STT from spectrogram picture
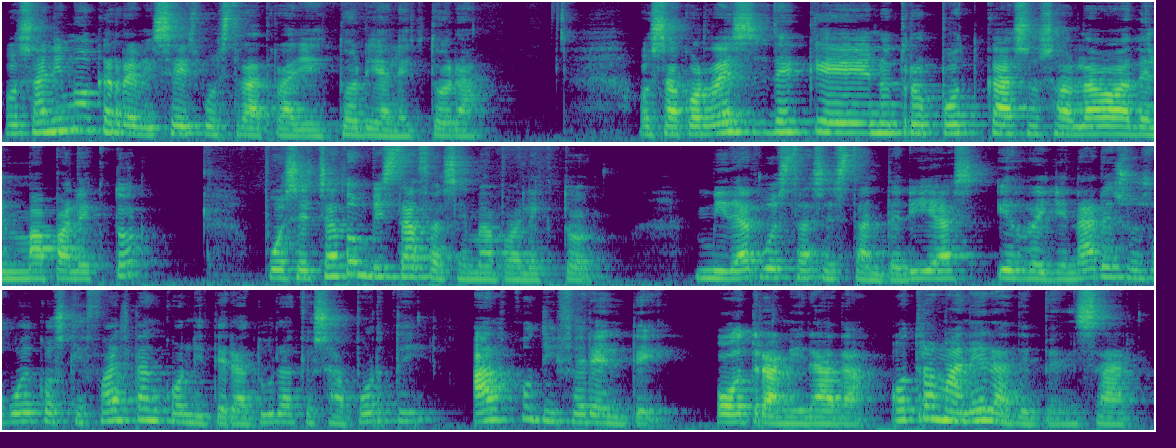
Os animo a que reviséis vuestra trayectoria lectora. ¿Os acordáis de que en otro podcast os hablaba del mapa lector? Pues echad un vistazo a ese mapa lector Mirad vuestras estanterías y rellenar esos huecos que faltan con literatura que os aporte algo diferente, otra mirada, otra manera de pensar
